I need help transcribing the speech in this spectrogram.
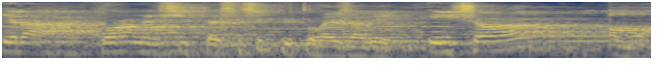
এরা কোরআনের শিক্ষায় সুশিক্ষিত হয়ে যাবে ইনশা আল্লাহ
